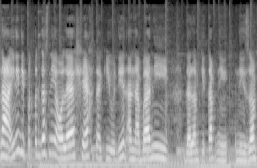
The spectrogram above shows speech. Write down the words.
Nah ini dipertegas nih oleh Syekh Taqiyuddin An-Nabani dalam kitab Nizam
